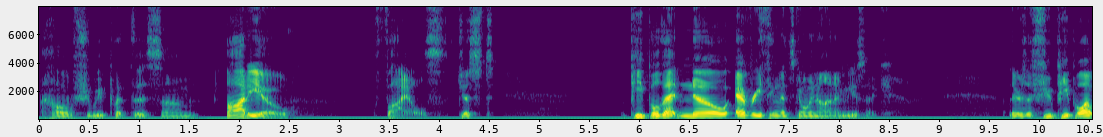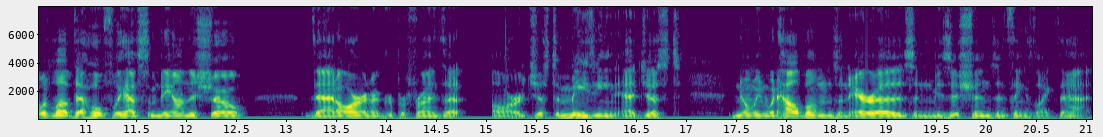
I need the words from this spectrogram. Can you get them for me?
how should we put this um, audio files just people that know everything that's going on in music there's a few people I would love to hopefully have someday on this show that are in our group of friends that are just amazing at just knowing what albums and eras and musicians and things like that.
